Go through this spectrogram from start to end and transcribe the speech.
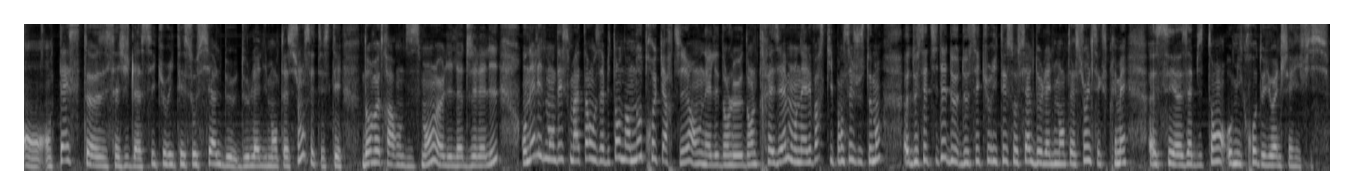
en, test. Il s'agit de la sécurité sociale de l'alimentation c'est testé dans votre arrondissement, euh, Lila Djelali. On est allé demander ce matin aux habitants d'un autre quartier, hein, on est allé dans le, dans le 13e, on est allé voir ce qu'ils pensaient justement euh, de cette idée de, sécurité sociale de l'alimentation. Ils s'exprimaient, euh, ces habitants, au micro de Johan Cherifi.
